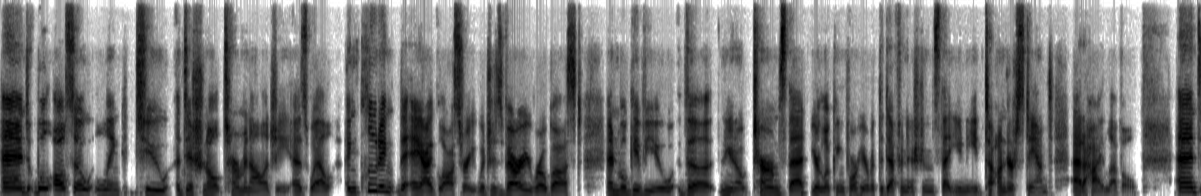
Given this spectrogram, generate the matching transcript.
And we'll also link to additional terminology as well, including the AI glossary, which is very robust and will give you the, you know, terms that you're looking for here with the definitions that you need to understand at a high level. And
